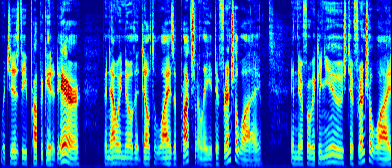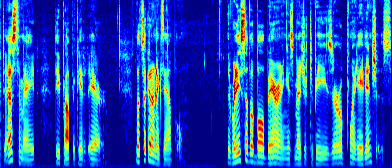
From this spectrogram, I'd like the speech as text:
which is the propagated error, but now we know that delta y is approximately differential y, and therefore we can use differential y to estimate the propagated error. Let's look at an example. The radius of a ball bearing is measured to be 0.8 inches.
